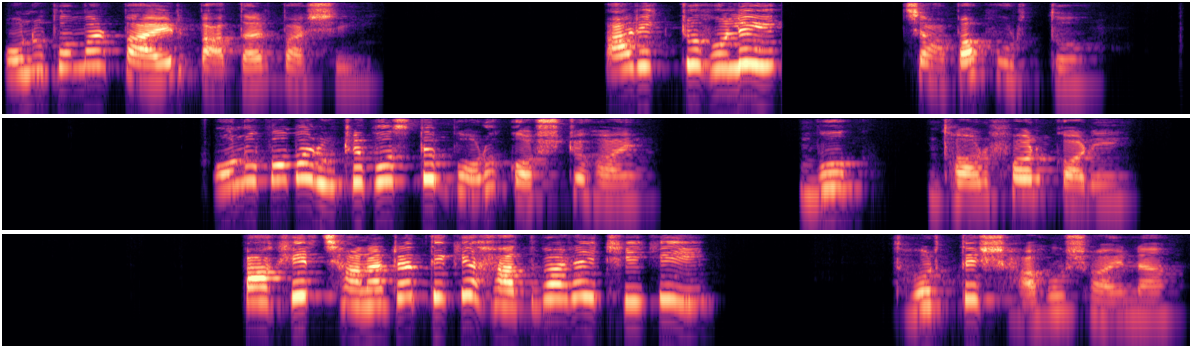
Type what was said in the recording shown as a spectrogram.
অনুপমার পায়ের পাতার পাশেই। আর একটু হলেই চাপা পড়তো। অনুপমার উঠে বসতে বড় কষ্ট হয়। বুক ধরফর করে। পাখির ছানাটার দিকে হাত বাড়াই ঠিকই ধরতে সাহস হয় না।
